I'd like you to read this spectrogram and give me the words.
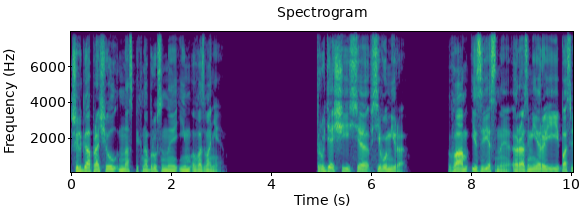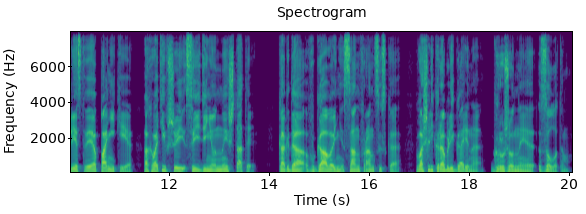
Шельга прочел наспех набросанное им воззвание. «Трудящиеся всего мира, вам известны размеры и последствия паники, охватившей Соединенные Штаты, когда в гавань Сан-Франциско вошли корабли Гарина, груженные золотом.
